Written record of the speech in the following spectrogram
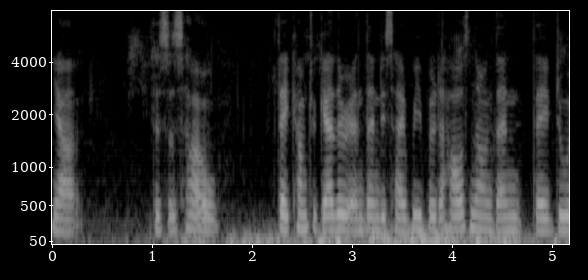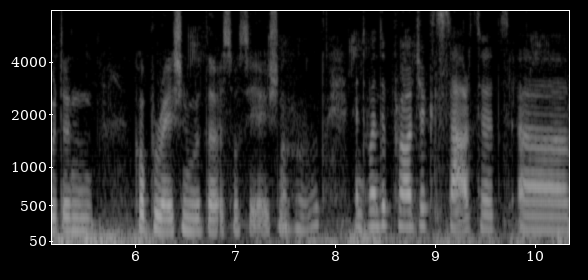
yeah, this is how they come together and then decide we build a house now and then they do it in cooperation with the association Mhm. And when the project started, uh,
